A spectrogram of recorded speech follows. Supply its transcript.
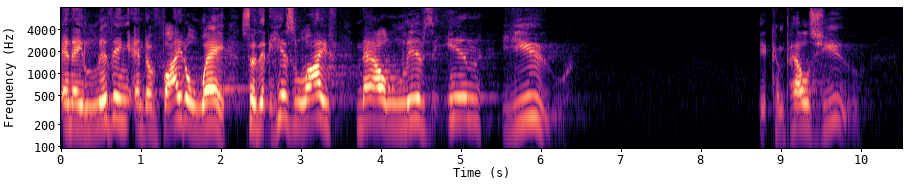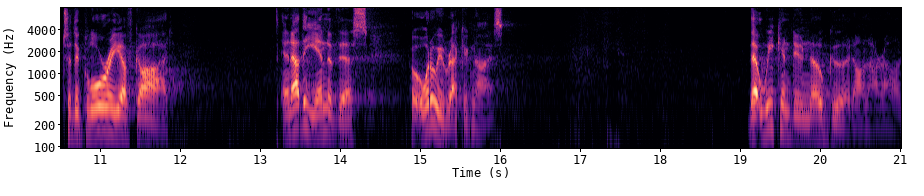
in a living and a vital way so that his life now lives in you. It compels you to the glory of God. And at the end of this, what do we recognize? That we can do no good on our own.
